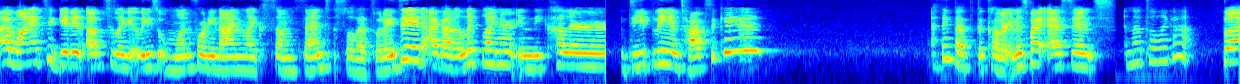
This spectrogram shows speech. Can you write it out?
I wanted to get it up to like at least 149 like some cent. So that's what I did. I got a lip liner in the color Deeply Intoxicated. I think that's the color and it's by Essence and that's all I got. But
